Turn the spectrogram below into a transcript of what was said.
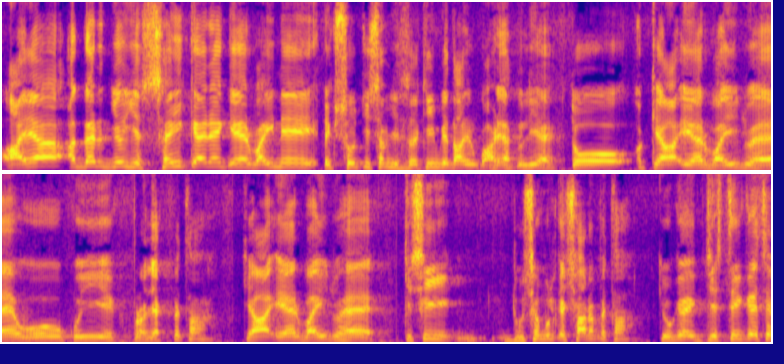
आया, अगर जो ये सही कह रहे हैं कि एयर वाई ने एक सोची समझी सकीम के तहत इनको आड़े तो लिया है तो क्या एयर वाई जो है वो कोई एक प्रोजेक्ट पे था? क्या एयर वाई जो है किसी दूसरे मुल्क के इशारों पे था? क्योंकि जिस तरीके से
